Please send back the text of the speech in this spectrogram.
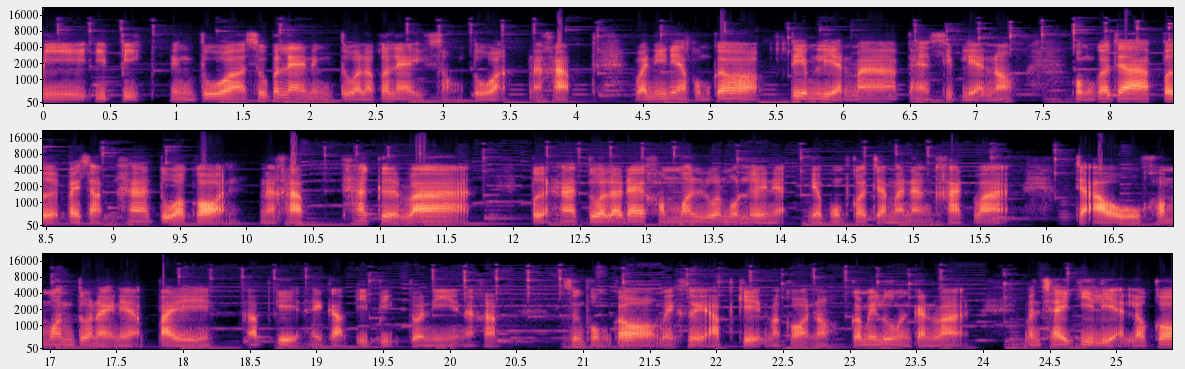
มีอีพิกหนึ่งตัวซูเปอร์แรหนึ่งตัวแล้วก็แรอีก 2 ตัวนะครับ วันนี้เนี่ยผมก็เตรียมเหรียญมา 80 เหรียญเนาะผมก็จะเปิดไปสัก 5 ตัวก่อนนะครับ ถ้าเกิดว่าเปิด 5 ตัวแล้วได้คอมมอนล้วนหมดเลยเนี่ยเดี๋ยวผมก็จะมานั่งคัดว่าจะเอาคอมมอนตัวไหนเนี่ยไปอัปเกรดให้กับอีพิกตัวนี้นะครับ ซึ่งผมก็ไม่เคยอัปเกรดมาก่อนเนาะก็ไม่รู้เหมือนกันว่า มันใช้กี่เหรียญแล้วก็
